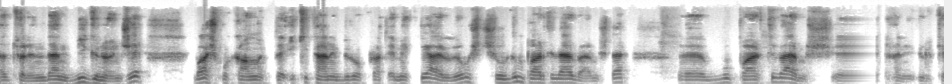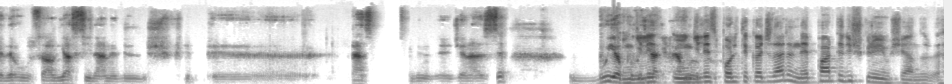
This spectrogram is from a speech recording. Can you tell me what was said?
da töreninden bir gün önce Başbakanlıkta iki tane bürokrat emekliye ayrılıyormuş. Çılgın partiler vermişler. E, bu parti vermiş. E, hani ülkede ulusal yas ilan edilmiş Philip e, Prens Philip'in cenazesi. Bu yapılacak... İngiliz, İngiliz politikacılar da ne parti düşkünüymüş yalnız.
